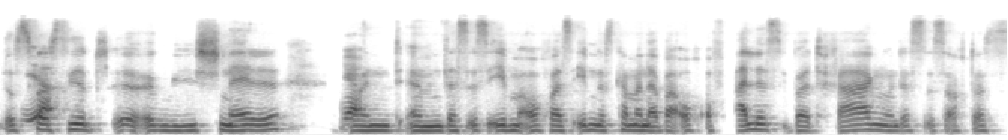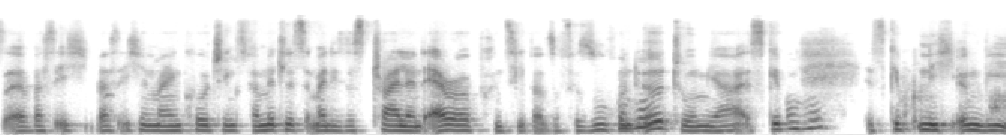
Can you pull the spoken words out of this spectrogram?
das ja. passiert äh, irgendwie schnell. Ja. Und ähm, das ist eben auch was, eben, das kann man aber auch auf alles übertragen. Und das ist auch das, äh, was ich, was ich in meinen Coachings vermittle, ist immer dieses Trial and Error Prinzip, also Versuch und mhm. Irrtum. Ja, es gibt, mhm. es gibt nicht irgendwie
